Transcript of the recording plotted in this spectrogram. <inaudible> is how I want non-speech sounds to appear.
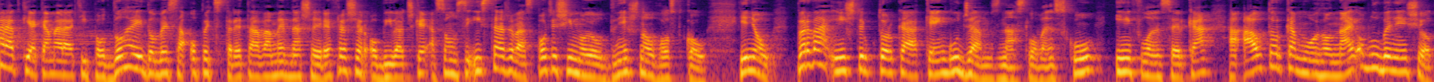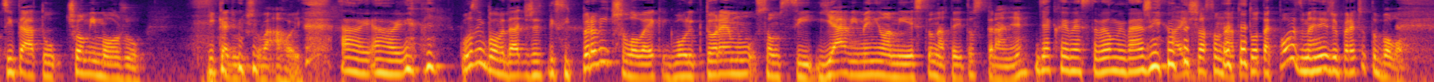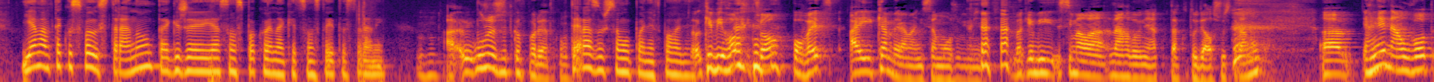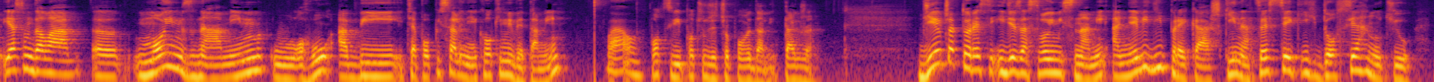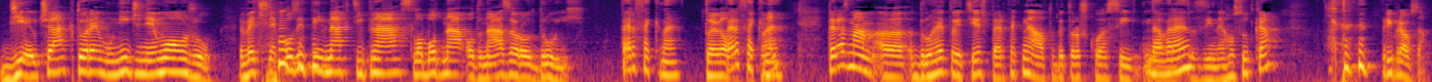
Kamarátky a kamaráti, po dlhej dobe sa opäť stretávame v našej Refresher obývačke a som si istá, že vás poteším mojou dnešnou hostkou. Je ňou prvá inštruktorka Kengu Jams na Slovensku, influencerka a autorka môjho najobľúbenejšieho citátu Čo mi môžu. Kika Ďurišová, ahoj. <laughs> Ahoj, ahoj. Musím povedať, že ty si prvý človek, kvôli ktorému som si ja vymenila miesto na tejto strane. Ďakujem, ja si to veľmi vážim. A išla som na túto, tak povedzme hneď, že prečo to bolo. <laughs> Ja mám takú svoju stranu, takže ja som spokojná, keď som z tejto strany. Uh-huh. A už je všetko v poriadku? Teraz už som úplne v pohode. Keby hoci <laughs> čo, povedz, aj kameramani sa môžu vymeniť. Keby si mala náhodou nejakú takúto ďalšiu stranu. Uh, hneď na úvod, ja som dala uh, mojim známym úlohu, aby ťa popísali niekoľkými vetami. Wow. Poď si vypočuť, že čo povedali. Takže, Dievča, ktoré si ide za svojimi snami a nevidí prekážky na ceste k ich dosiahnutiu. Dievča, ktorému nič nemôžu. Väčšine <laughs> pozitívna, vtipná, slobodná od názorov druhých. Perfektné. To je veľmi Perfektné. pekné. Teraz mám uh, druhé, to je tiež perfektné, ale to bude trošku asi Dobre. Uh, z iného súdka. <laughs> Priprav sa.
